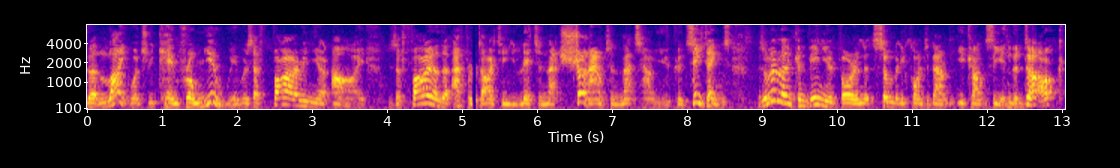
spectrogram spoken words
that light actually came from you. It was a fire in your eye. It was a fire that Aphrodite lit and that shone out, and that's how you could see things. It was a little inconvenient for him that somebody pointed out that you can't see in the dark,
